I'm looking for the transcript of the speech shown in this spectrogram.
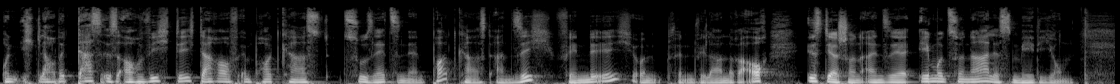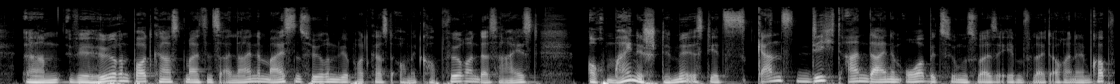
Und ich glaube, das ist auch wichtig, darauf im Podcast zu setzen. Denn Podcast an sich, finde ich, und finden viele andere auch, ist ja schon ein sehr emotionales Medium. Ähm, wir hören Podcast meistens alleine, meistens hören wir Podcast auch mit Kopfhörern. Das heißt, auch meine Stimme ist jetzt ganz dicht an deinem Ohr, beziehungsweise eben vielleicht auch an deinem Kopf.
